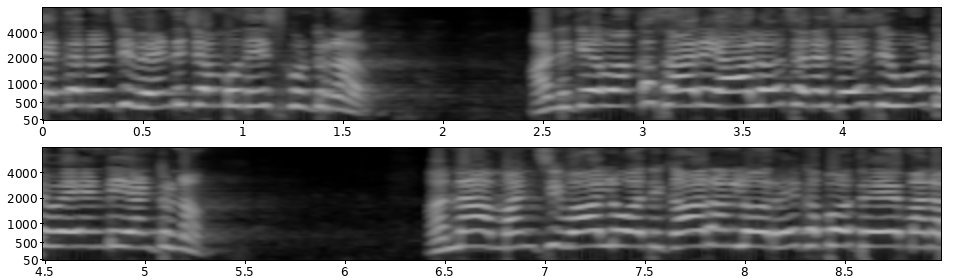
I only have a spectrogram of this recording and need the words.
దగ్గర నుంచి వెండి చంపు తీసుకుంటున్నారు. అందుకే ఒక్కసారి ఆలోచన చేసి ఓటు వేయండి అంటున్నాం. అన్నా మంచి వాళ్ళు అధికారంలో లేకపోతే మన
